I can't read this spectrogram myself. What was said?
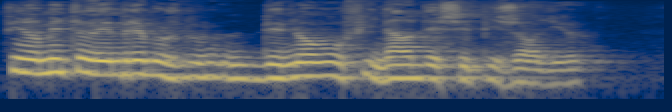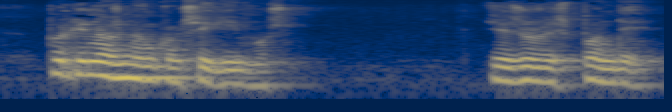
Finalmente, lembremos de novo o final desse episódio, porque nós não conseguimos. Jesus responde:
